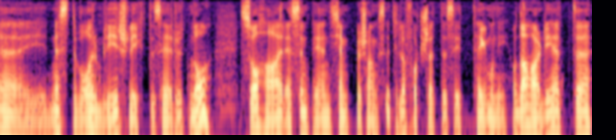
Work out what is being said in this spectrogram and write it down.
eh, neste vår blir slik det ser ut nå, så har SNP en kjempesjanse til å fortsette sitt hegemoni. Og da har de et eh,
